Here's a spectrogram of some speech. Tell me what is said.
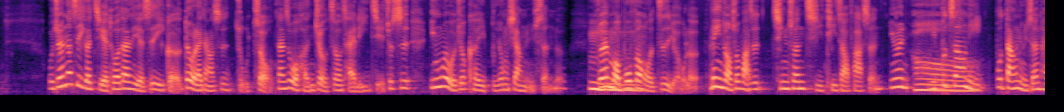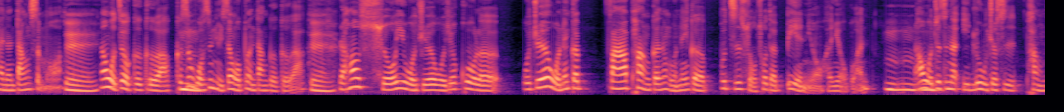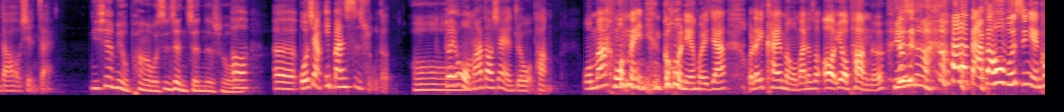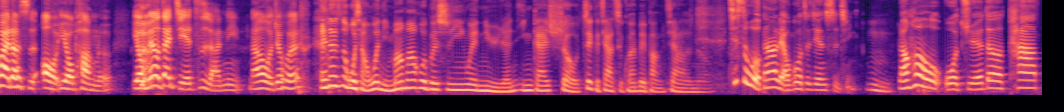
我觉得那是一个解脱，但是也是一个对我来讲是诅咒。但是我很久之后才理解，就是因为我就可以不用像女生了。所以某部分我自由了。另一种说法是青春期提早发生，因为你不知道你不当女生还能当什么啊？对。然后我只有哥哥啊，可是我是女生，我不能当哥哥啊。对。然后所以我觉得我就过了，我觉得我那个发胖跟我那个不知所措的别扭很有关。嗯嗯。然后我就真的一路就是胖到现在。你现在没有胖啊？我是认真的说。哦，呃，我想一般世俗的。哦。对，因为我妈到现在也觉得我胖。我妈，我每年过年回家，我的一开门，我妈就说：“哦，又胖了。”天哪！她的打招呼不是新年快乐，是“哦，又胖了”。有没有在节制啊你？然后我就会，哎，但是我想问你，妈妈会不会是因为女人应该瘦这个价值观被绑架了呢？其实我有跟她聊过这件事情，嗯，然后我觉得她，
